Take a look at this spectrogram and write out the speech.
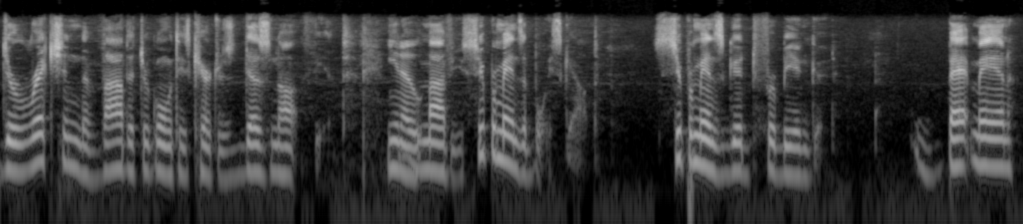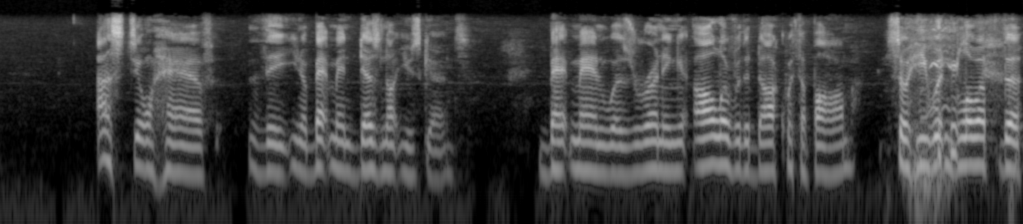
direction, the vibe that they're going with these characters does not fit. You know, my view. Superman's a Boy Scout. Superman's good for being good. Batman, I still have the you know Batman does not use guns. Batman was running all over the dock with a bomb, so he wouldn't blow up the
